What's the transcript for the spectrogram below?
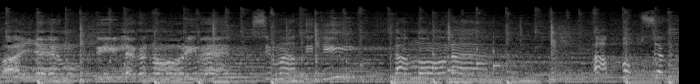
Παλιέ μου φίλε γνώριμε συμμαθητή τα μόνα Απόψε που βρεθεί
